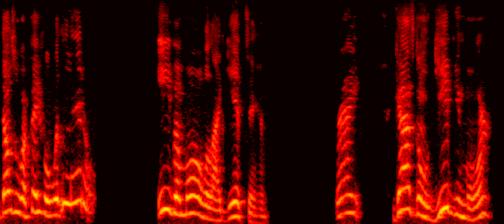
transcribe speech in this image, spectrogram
those who are faithful with little, even more will I give to him right? God's to give you more.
